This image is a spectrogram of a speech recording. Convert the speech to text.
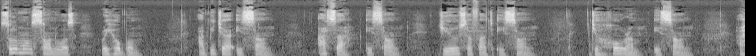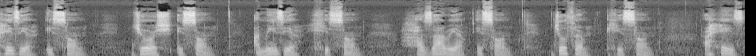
Solomon's son was Rehoboam, Abijah his son, Asa his son, Jehoshaphat his son, Jehoram his son, Ahaziah his son, Joash his son, Amaziah his son, Hazariah his son, Jotham his son, Ahaz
